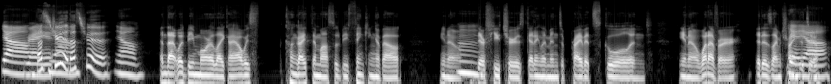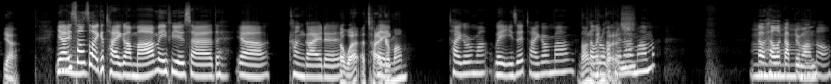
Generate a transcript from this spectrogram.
Yeah, right. that's true. Yeah. That's true. Yeah. And that would be more like I always kangaitemasu would be thinking about, you know, mm. their futures, getting them into private school and, you know, whatever it is I'm trying yeah, to yeah. do. Yeah. Yeah, mm. it mm-hmm. sounds like a tiger mom if you said yeah, kangaeru. A what? A tiger like, mom? Tiger mom. Wait, is it tiger mom? Not helicopter mom. Mm, oh, helicopter mom. No,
